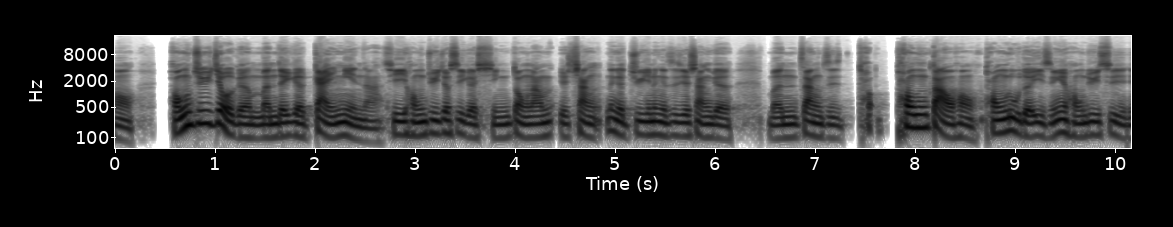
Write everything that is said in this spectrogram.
哦。红车就有个门的一个概念呐，其实红车就是一个行动，然后像那个车那个字就像一个门这样子通通道哈，通路的意思。因为红车是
